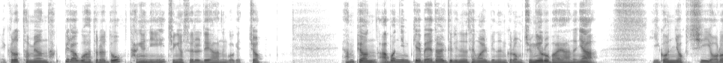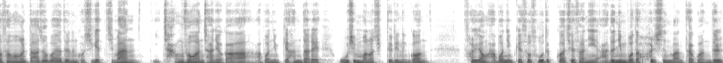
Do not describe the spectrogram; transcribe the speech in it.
예, 그렇다면 학비라고 하더라도 당연히 증여세를 내야 하는 거겠죠. 한편 아버님께 매달 드리는 생활비는 그럼 증여로 봐야 하느냐? 이건 역시 여러 상황을 따져봐야 되는 것이겠지만 이 장성한 자녀가 아버님께 한 달에 50만 원씩 드리는 건 설령 아버님께서 소득과 재산이 아드님보다 훨씬 많다고 한들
